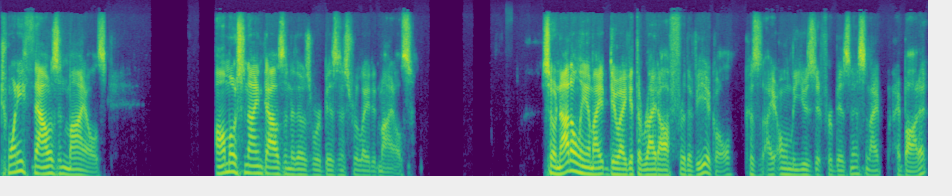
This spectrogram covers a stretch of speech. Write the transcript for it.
20,000 miles. Almost 9,000 of those were business related miles. So not only am I do I get the write off for the vehicle because I only used it for business and I, I bought it,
